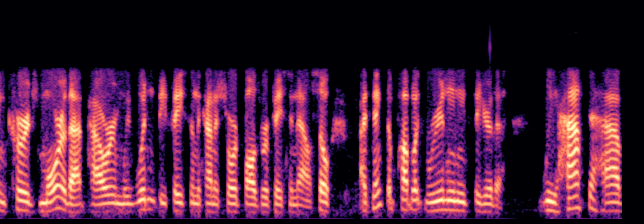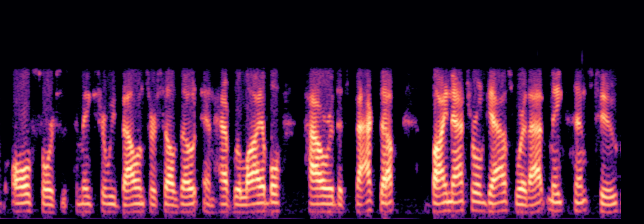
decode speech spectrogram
encouraged more of that power and we wouldn't be facing the kind of shortfalls we're facing now. So I think the public really needs to hear this. We have to have all sources to make sure we balance ourselves out and have reliable power that's backed up by natural gas where that makes sense too,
